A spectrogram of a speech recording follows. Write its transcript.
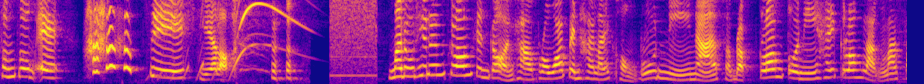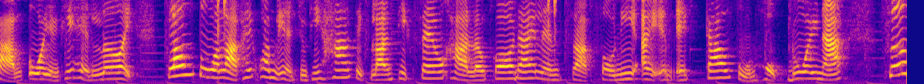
Samsung A 5G เนี่ยหรอ มาดูที่เรื่องกล้องกันก่อนค่ะ เพราะว่าเป็นไฮไลท์ของรุ่นนี้นะสำหรับกล้องตัวนี้ให้กล้องหลังมา 3 ตัวอย่างที่เห็นเลย กล้องตัวหลักให้ความละเอียดอยู่ที่ 50 ล้านพิกเซลค่ะ แล้วก็ได้เลนส์จาก Sony IMX 906 ด้วยนะ ซึ่ง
